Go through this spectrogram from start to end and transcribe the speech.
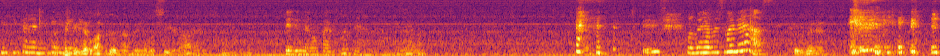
Do you think that had anything I to think do it with had a lot to do with not being able to see your eyes. They didn't know if I was looking at them. Yeah. well, then it was my mask. Could have been.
